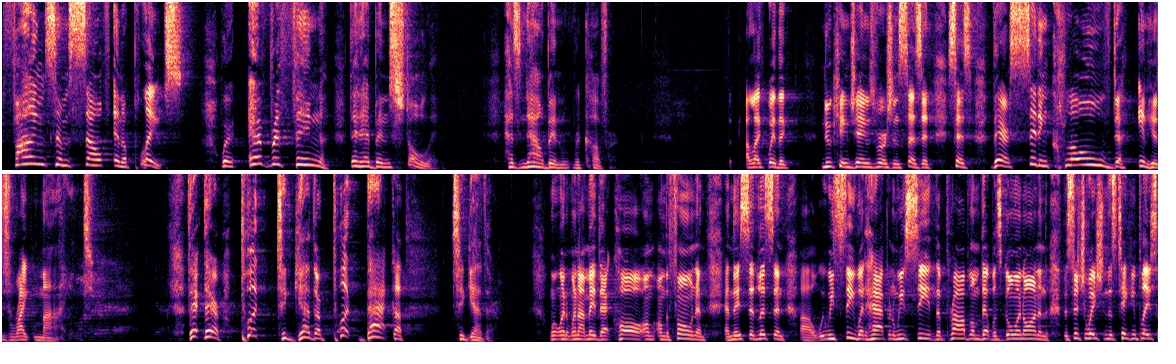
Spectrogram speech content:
finds himself in a place where everything that had been stolen has now been recovered. I like the way the New King James Version says it says they're sitting clothed in his right mind. They're, they're put together, put back up together when, when I made that call on, on the phone and, and they said, listen, uh, we, we see what happened. We see the problem that was going on and the situation that's taking place.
